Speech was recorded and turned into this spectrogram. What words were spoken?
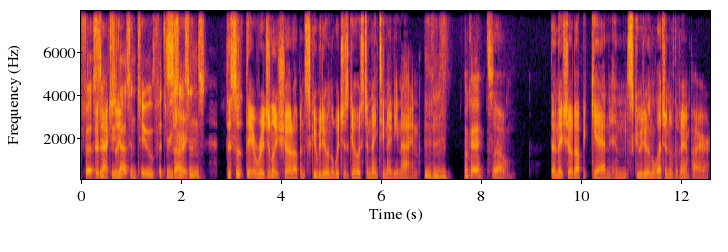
first There's in actually- 2002 for three Sorry. seasons? This is, they originally showed up in Scooby Doo and the Witch's Ghost in 1999. hmm Okay. So then they showed up again in Scooby Doo and the Legend of the Vampire.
